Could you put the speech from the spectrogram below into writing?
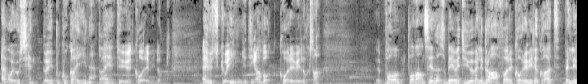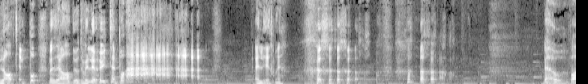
Jeg var jo kjempehøy på kokain da jeg intervjuet Kåre Willoch. Jeg husker jo ingenting av hva Kåre Willoch sa. På, på den annen side så ble jo intervjuet veldig bra, for Kåre Willoch ga et veldig lavt tempo, mens jeg hadde jo et veldig høyt tempo. Jeg ler med. Det er hva,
